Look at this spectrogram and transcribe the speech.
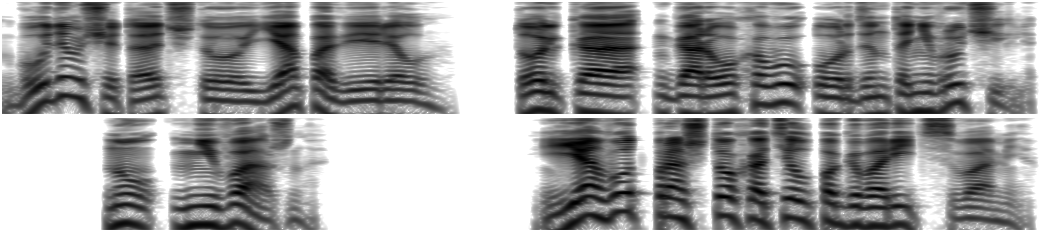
Будем считать, что я поверил. Только Горохову орден-то не вручили. Ну, неважно. Я вот про что хотел поговорить с вами.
